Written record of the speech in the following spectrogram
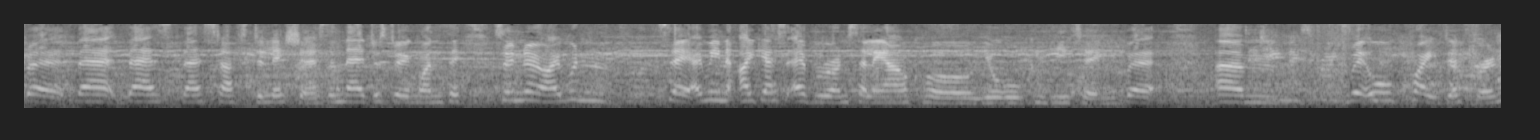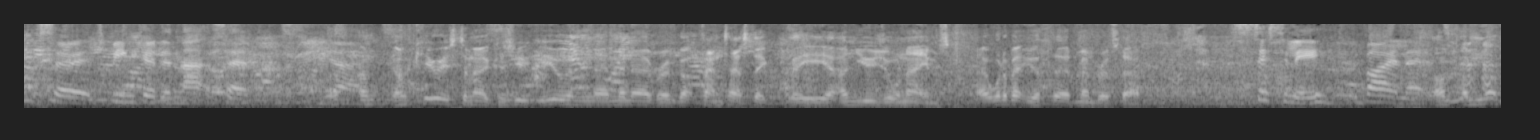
but their, their, their stuff's delicious and they're just doing one thing. So, no, I wouldn't say, I mean, I guess everyone's selling alcohol, you're all competing, but um, we're all quite different, so it's been good in that sense. Yeah. I'm, I'm curious to know because you, you and uh, Minerva have got fantastically unusual names. Uh, what about your third member of staff? Sicily Violet. I'm, I'm not,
